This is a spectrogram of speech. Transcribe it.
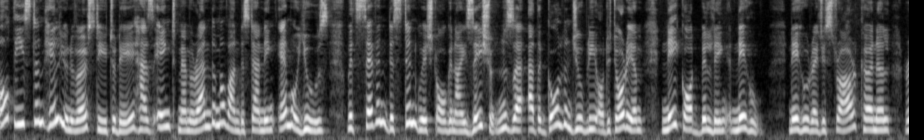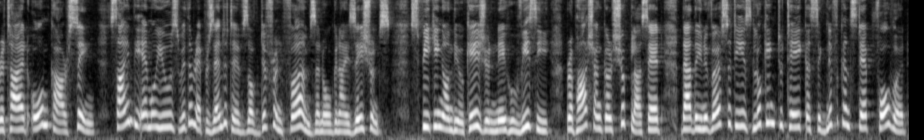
Northeastern Hill University today has inked Memorandum of Understanding MOUs with seven distinguished organizations uh, at the Golden Jubilee Auditorium, NACOT Building, Nehu. Nehu Registrar Colonel retired Omkar Singh signed the MOUs with the representatives of different firms and organizations. Speaking on the occasion, Nehu VC Prabhashankar Shukla said that the university is looking to take a significant step forward,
